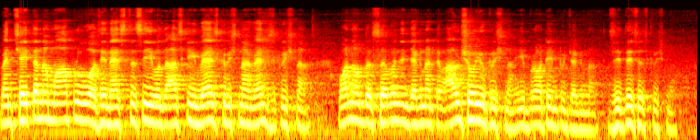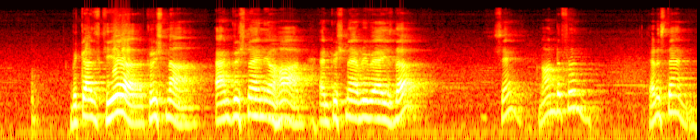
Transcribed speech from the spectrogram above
When Chaitanya Mahaprabhu was in ecstasy, he was asking, Where is Krishna? Where is Krishna? One of the servants in Jagannath I'll show you Krishna. He brought him to Jagannath. See, this is Krishna. Because here, Krishna and Krishna in your heart and Krishna everywhere is the same, non different. Understand?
